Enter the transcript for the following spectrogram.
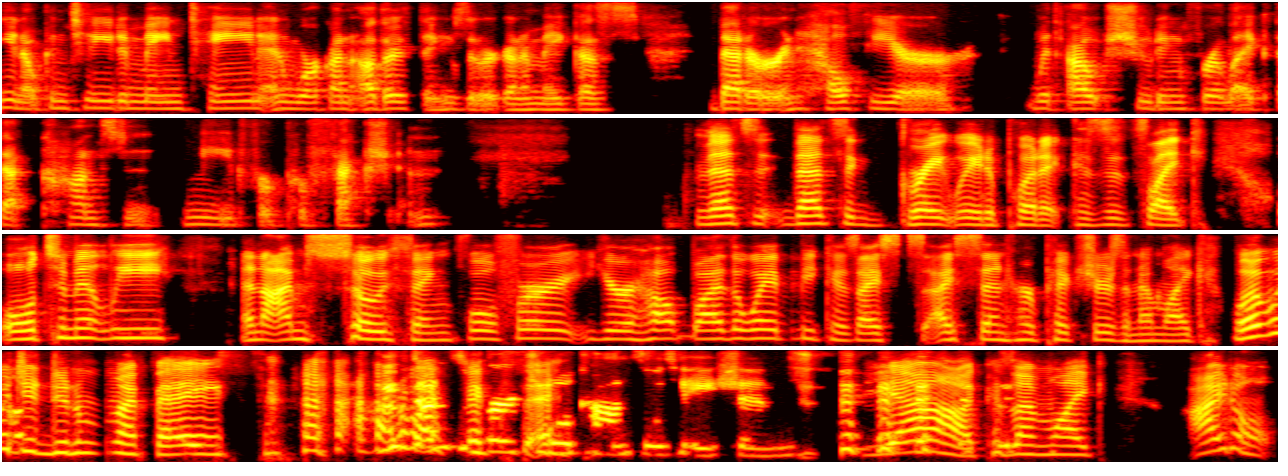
you know continue to maintain and work on other things that are going to make us better and healthier without shooting for like that constant need for perfection. That's that's a great way to put it because it's like ultimately and I'm so thankful for your help, by the way, because I, I send her pictures and I'm like, what would you do to my face? We've done some virtual it? consultations. yeah. Cause I'm like, I don't,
